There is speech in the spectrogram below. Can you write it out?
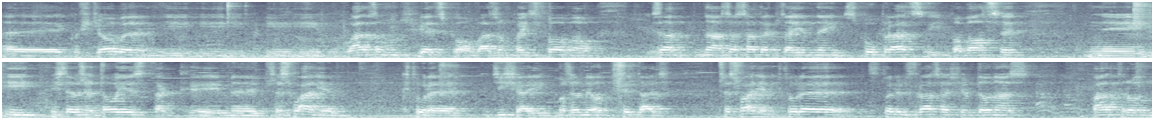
e, Kościołem i, i, i, i władzą świecką, władzą państwową za, na zasadach wzajemnej współpracy i pomocy. Y, I myślę, że to jest takim y, przesłaniem, które dzisiaj możemy odczytać. Przesłaniem, które, z którym zwraca się do nas patron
